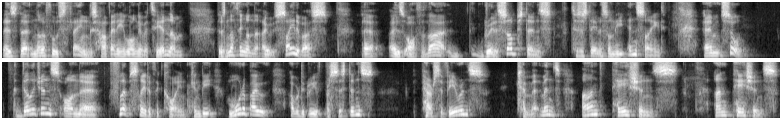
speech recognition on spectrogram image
is that none of those things have any longevity in them. There's nothing on the outside of us that is of that greater substance to sustain us on the inside. Um, so. Diligence, on the flip side of the coin, can be more about our degree of persistence, perseverance, commitment, and patience, and patience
